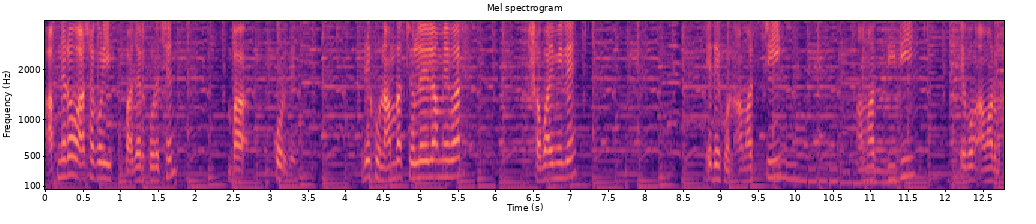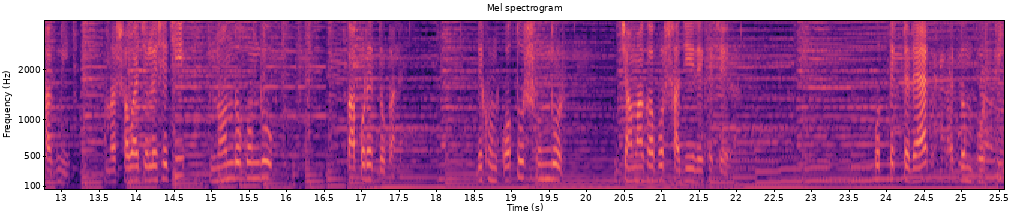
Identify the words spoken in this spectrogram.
আপনারাও আশা করি বাজার করেছেন বা করবেন। দেখুন, আমরা চলে এলাম এবার সবাই মিলে। এ দেখুন, আমার স্ত্রী, আমার দিদি এবং আমার ভাগ্নি। আমরা সবাই চলে এসেছি নন্দকুণ্ডু কাপড়ের দোকানে। দেখুন, কত সুন্দর জামা কাপড় সাজিয়ে রেখেছে প্রত্যেকটা র্যাক একদম ভর্তি।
